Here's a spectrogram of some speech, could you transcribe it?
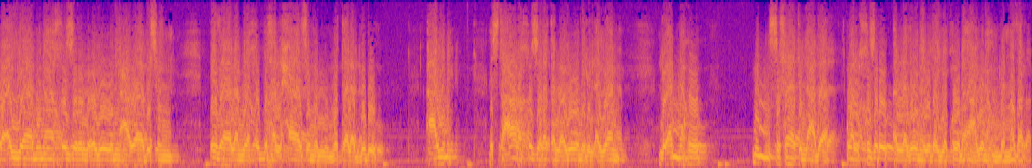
وأيامنا خزر العيون عوابس. إذا لم يخضها الحازم المتلبب. عين استعار خزرة العيون للأيام لأنه من صفات الأعداء والخزر الذين يضيقون أعينهم بالنظر.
